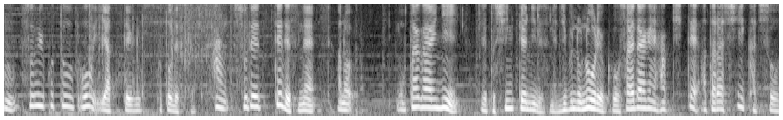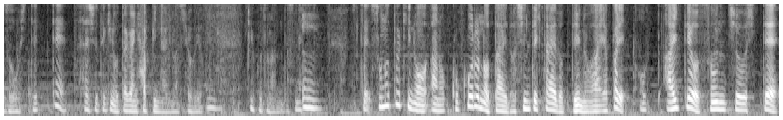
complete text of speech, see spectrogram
うん、うん、そういうことをやっていることですよ。はい、それでですねあのお互いにえー、と真剣にですね自分の能力を最大限発揮して新しい価値創造をしていって最終的にお互いにハッピーになりましょうよ、うん、ということなんですね。えー、そしてその時のあの心の態度心的態度っていうのはやっぱり相手を尊重して、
